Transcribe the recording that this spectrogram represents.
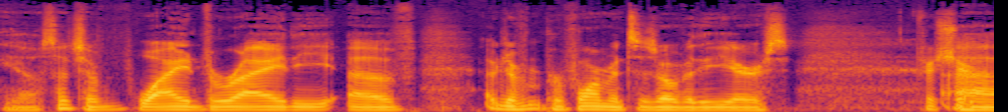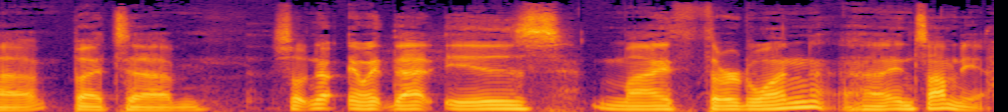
you know such a wide variety of of different performances over the years For sure. uh but um so no anyway that is my third one uh insomnia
